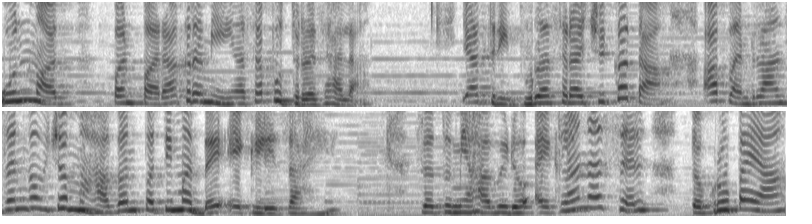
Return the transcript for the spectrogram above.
उन्मत पण पराक्रमी असा पुत्र झाला. या त्रिपुरासराची कथा आपण रांजणगावच्या महागणपतीमध्ये ऐकलीच आहे. जर तुम्ही हा व्हिडिओ ऐकला नसेल तर कृपया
